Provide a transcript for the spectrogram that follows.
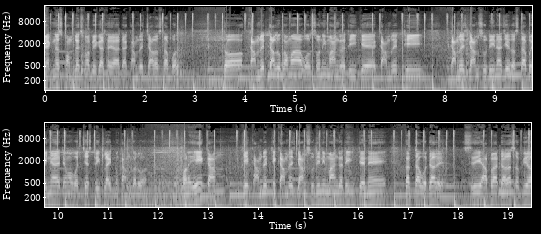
મેગ્નસ કોમ્પ્લેક્સમાં ભેગા થયા હતા કામરેજ ચાર રસ્તા પર. તો કામરેજ તાલુકામાં વર્ષોની માંગ હતી કે કામરેજથી કામરેજ ગામ સુધીના જે રસ્તા બન્યા છે તેમાં વચ્ચે સ્ટ્રીટ લાઇટનું કામ કરવાનું. પણ એ કામ જે કામરેજથી કામરેજ ગામ સુધીની માંગ હતી તેને કરતાં વધારે શ્રી આપણા ધારાસભ્ય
